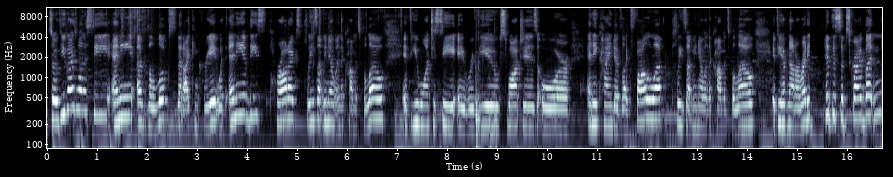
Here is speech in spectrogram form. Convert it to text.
So if you guys want to see any of the looks that I can create with any of these products, please let me know in the comments below. If you want to see a review, swatches, or any kind of like follow-up, please let me know in the comments below. If you have not already, hit the subscribe button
